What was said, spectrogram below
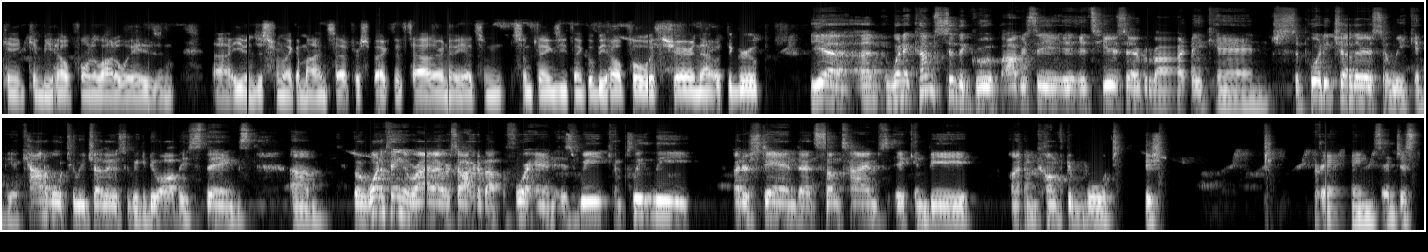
can can be helpful in a lot of ways, and uh, even just from like a mindset perspective. Tyler, I know you had some some things you think will be helpful with sharing that with the group. Yeah, um, when it comes to the group, obviously it's here so everybody can support each other, so we can be accountable to each other, so we can do all these things. Um, but one thing that Ryan and I were talking about beforehand is we completely understand that sometimes it can be uncomfortable to things and just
